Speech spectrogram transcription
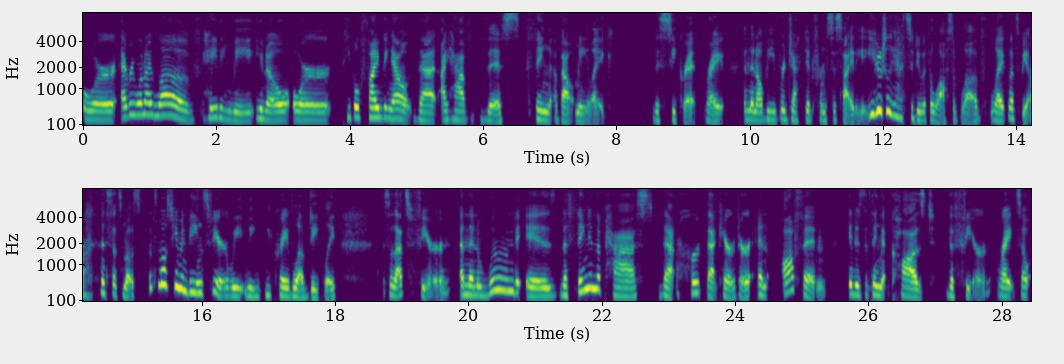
or everyone I love hating me, you know, or people finding out that I have this thing about me like this secret, right? And then I'll be rejected from society. It usually has to do with the loss of love. Like, let's be honest, that's most that's most human beings' fear. We we we crave love deeply. So that's fear. And then wound is the thing in the past that hurt that character and often it is the thing that caused the fear, right? So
